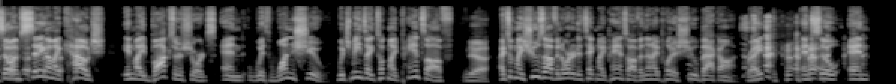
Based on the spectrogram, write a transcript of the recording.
So I'm sitting on my couch in my boxer shorts and with one shoe, which means I took my pants off. Yeah. I took my shoes off in order to take my pants off, and then I put a shoe back on, right? and so, and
